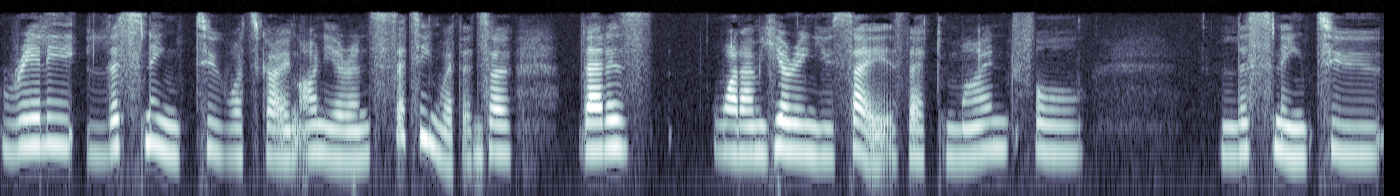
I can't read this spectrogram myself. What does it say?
really listening to what's going on here and sitting with it. Mm. So that is what I'm hearing you say is that mindful listening to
